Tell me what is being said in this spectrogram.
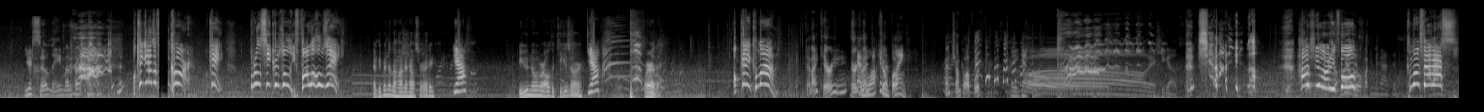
You're so lame, motherfucker. Okay, get out of the f***ing car. Okay, thrill seekers only. Follow Jose. Have you been to the haunted house already? Yeah, Do you know where all the keys are? yeah. Where are they? Okay, come on. Can I carry? This Or can I walking the jump up? plank. Can I jump up with? There you can't. Oh. Oh, there she goes. Shut up. How she already fall? Come on, fat ass.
